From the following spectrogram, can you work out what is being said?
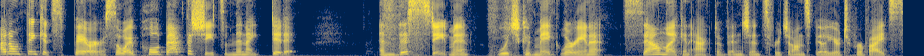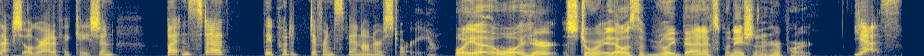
I don't think it's fair, so I pulled back the sheets and then I did it. And this statement, which could make Lorena sound like an act of vengeance for John's failure to provide sexual gratification, but instead they put a different spin on her story. Well, yeah. Well, her story that was the really bad explanation on her part. Yes.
